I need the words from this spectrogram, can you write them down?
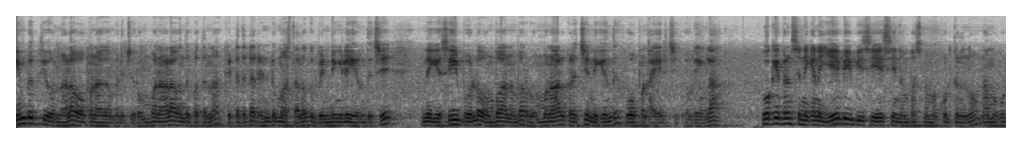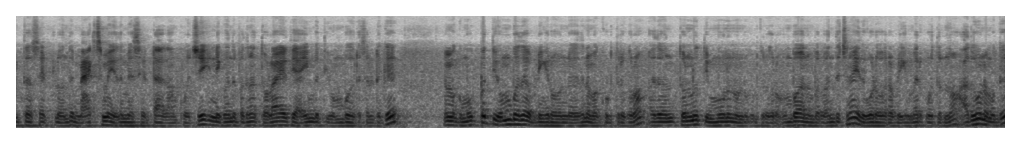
ஐம்பத்தி ஒரு நாளாக ஓப்பன் ஆகாமல் இருந்துச்சு ரொம்ப நாளாக வந்து பார்த்தோன்னா கிட்டத்தட்ட ரெண்டு மாதத்து அளவுக்கு பெண்டிங்லேயே இருந்துச்சு. இன்றைக்கி சி போர்டில் ஒம்பது நம்பர் ரொம்ப நாள் கழிச்சு இன்றைக்கி வந்து ஓப்பன் ஆயிடுச்சு ஓகேங்களா ஓகே ஃப்ரெண்ட்ஸ் இன்றைக்கான ஏபிபிசி ஏசி நம்பர்ஸ் நம்ம கொடுத்துருந்தோம். நம்ம கொடுத்த செட்டில் வந்து மேக்ஸிமம் எதுவுமே செட் ஆகாமல் போச்சு. இன்றைக்கி வந்து பார்த்திங்கன்னா தொள்ளாயிரத்தி ஐம்பத்தி ஒம்பது ரிசல்ட்டுக்கு நமக்கு முப்பத்தி ஒம்பது அப்படிங்கிற ஒன்று இது நம்ம கொடுத்துருக்குறோம். அது வந்து தொண்ணூற்றி மூணுன்னு ஒன்று கொடுத்துருக்குறோம். ஒம்பது நம்பர் வந்துச்சுன்னா இது கூட வரும் அப்படிங்கிற மாதிரி கொடுத்துருந்தோம். அதுவும் நமக்கு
